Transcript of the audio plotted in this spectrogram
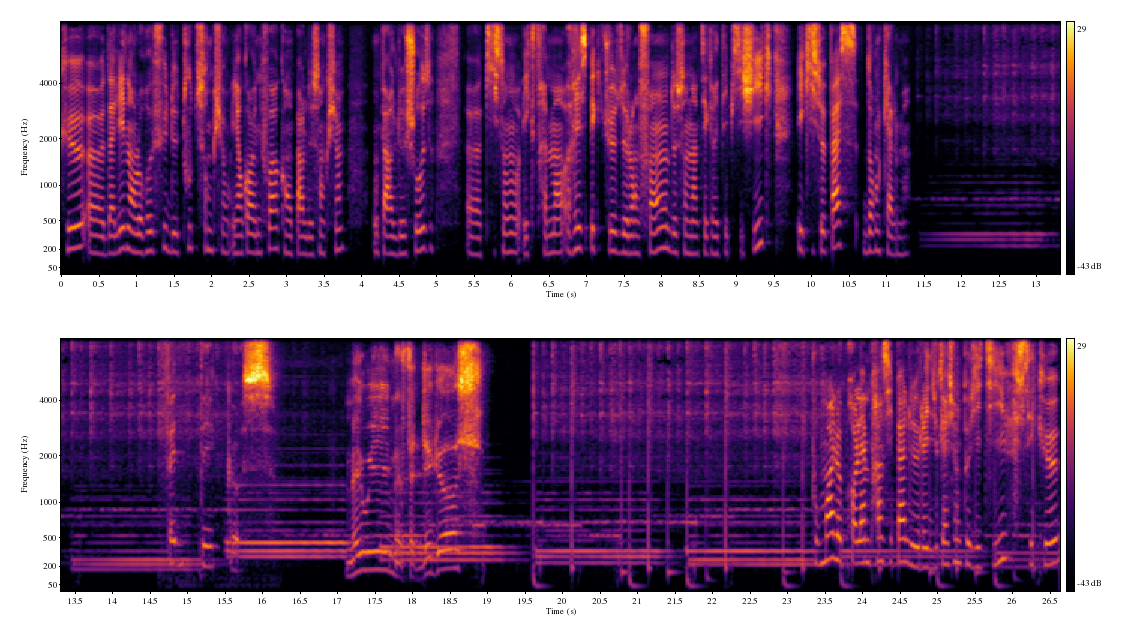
que euh, d'aller dans le refus de toute sanction. Et encore une fois, quand on parle de sanction, on parle de choses euh, qui sont extrêmement respectueuses de l'enfant, de son intégrité psychique, et qui se passent dans le calme. Faites des gosses. Mais oui, mais faites des gosses. Pour moi, le problème principal de l'éducation positive, c'est que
